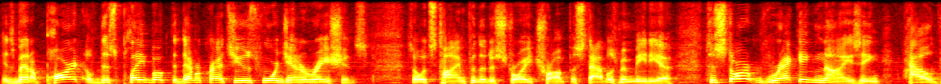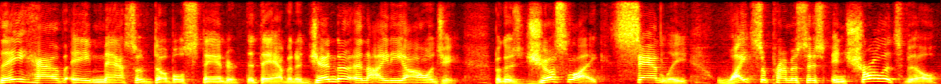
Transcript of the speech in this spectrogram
It's been a part of this playbook the Democrats use for generations. So it's time for the Destroy Trump establishment media to start recognizing how they have a massive double standard, that they have an agenda and ideology. Because just like, sadly, white supremacists in Charlottesville,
